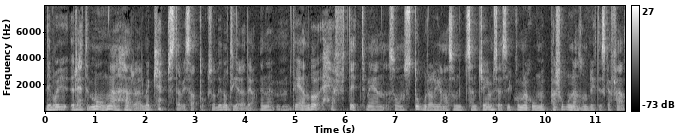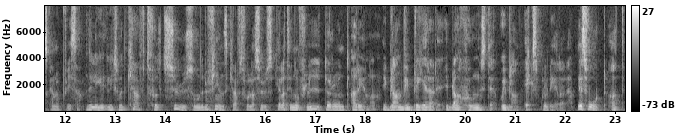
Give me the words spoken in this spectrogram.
Det var ju rätt många herrar med keps där vi satt också, det noterade jag. Men eh, det är ändå häftigt med en sån stor arena som St. James's i kombination med passionen som brittiska fans kan uppvisa. Det ligger liksom ett kraftfullt sus, om det nu finns kraftfulla sus, hela tiden och flyter runt arenan. Ibland vibrerar det, ibland sjungs det och ibland exploderar det. Det är svårt att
